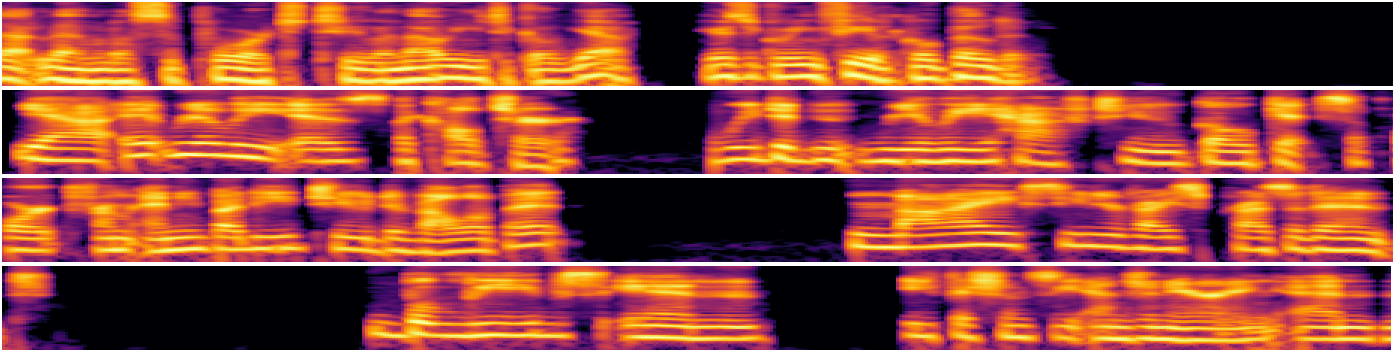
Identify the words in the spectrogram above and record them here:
that level of support to allow you to go, yeah, here's a green field, go build it? Yeah, it really is the culture. We didn't really have to go get support from anybody to develop it. My senior vice president believes in efficiency engineering and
